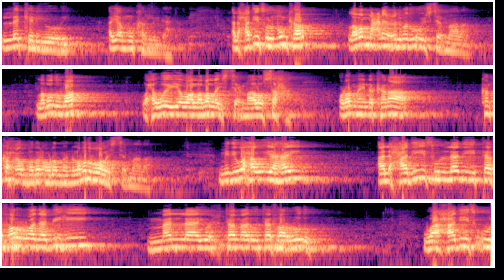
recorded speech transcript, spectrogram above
la keliyoobay ayaa munkar la yidhahdaa alxadiiu lmunkar laba macnay culimmadu u isticmaalaan. Labaduba waxa weeye waa laba la isticmaalo saxa. Odhan mayno kanaa kan ka xoog badan odhan mayno labaduba waa la isticmaalaa. Midi waxa uu yahay alxadiiu aladii tafarada bihi man laa yuxtamalu tafarudu waa xadiid uu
